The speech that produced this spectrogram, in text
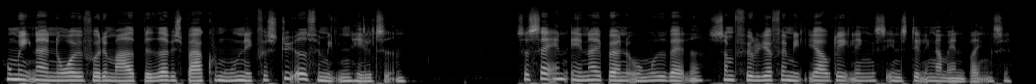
Hun mener, at Nora vil få det meget bedre, hvis bare kommunen ikke forstyrrede familien hele tiden. Så sagen ender i børne- og ungeudvalget, som følger familieafdelingens indstilling om anbringelse.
